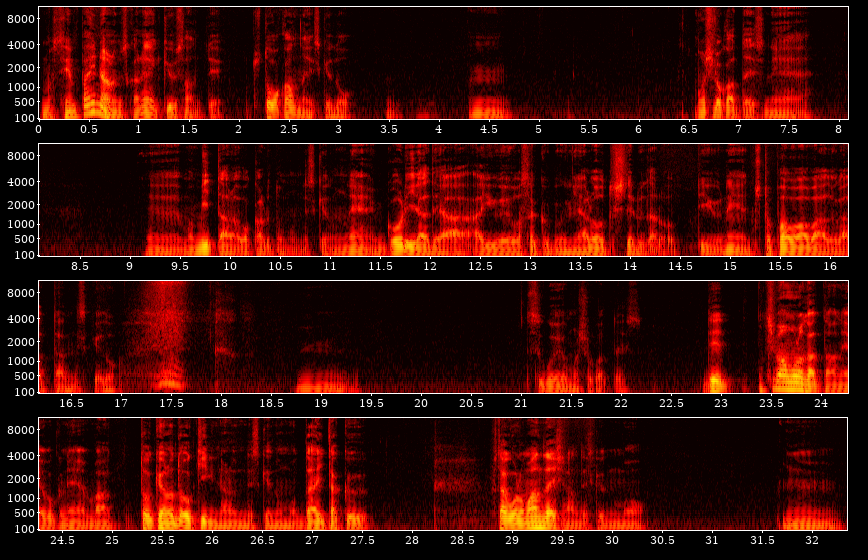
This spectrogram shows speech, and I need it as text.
まあ先輩になるんですかね Q さんって。ちょっと分かんないですけど。うん。面白かったですね。えーまあ、見たらわかると思うんですけどね。ゴリラでああいう絵を作文やろうとしてるだろうっていうねちょっとパワーワードがあったんですけど。うん。すごい面白かったです。で一番おもろかったのはね僕ね、まあ、東京の同期になるんですけども大宅。双子の漫才師なんですけども。うん。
